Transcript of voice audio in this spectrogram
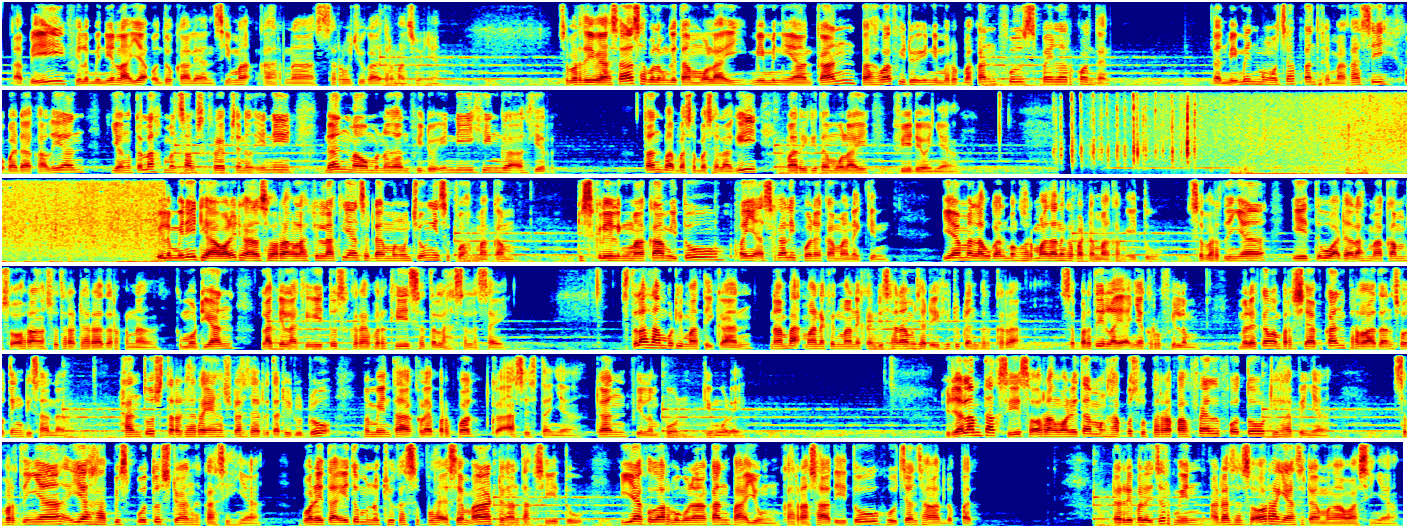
Tapi film ini layak untuk kalian simak karena seru juga termasuknya. Seperti biasa, sebelum kita mulai, Mimin ingatkan bahwa video ini merupakan full spoiler content. Dan Mimin mengucapkan terima kasih kepada kalian yang telah mensubscribe channel ini dan mau menonton video ini hingga akhir. Tanpa basa-basi lagi, mari kita mulai videonya. Film ini diawali dengan seorang laki-laki yang sedang mengunjungi sebuah makam. Di sekeliling makam itu banyak sekali boneka manekin. Ia melakukan penghormatan kepada makam itu. Sepertinya itu adalah makam seorang sutradara terkenal. Kemudian laki-laki itu segera pergi setelah selesai. Setelah lampu dimatikan, nampak manekin-manekin di sana menjadi hidup dan bergerak, seperti layaknya kru film. Mereka mempersiapkan peralatan syuting di sana. Hantu sutradara yang sudah dari tadi duduk meminta clapperpot ke asistennya dan film pun dimulai. Di dalam taksi, seorang wanita menghapus beberapa file foto di HP-nya. Sepertinya ia habis putus dengan kekasihnya. Wanita itu menuju ke sebuah SMA dengan taksi itu. Ia keluar menggunakan payung karena saat itu hujan sangat lebat. Dari balik cermin, ada seseorang yang sedang mengawasinya.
